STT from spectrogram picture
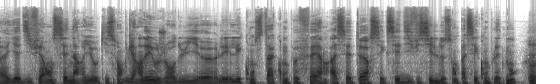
Euh, il y a différents scénarios qui sont regardés. Aujourd'hui, euh, les, les, constats qu'on peut faire à cette heure, c'est que c'est difficile de s'en passer complètement. Mmh.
